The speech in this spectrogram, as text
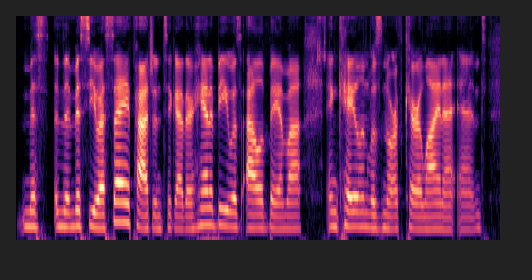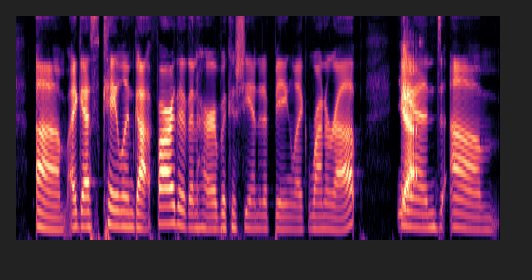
Miss in the Miss USA pageant together. Hannah B was Alabama and Caelynn was North Carolina, and um, I guess Caelynn got farther than her because she ended up being like runner up. Yeah. And um,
